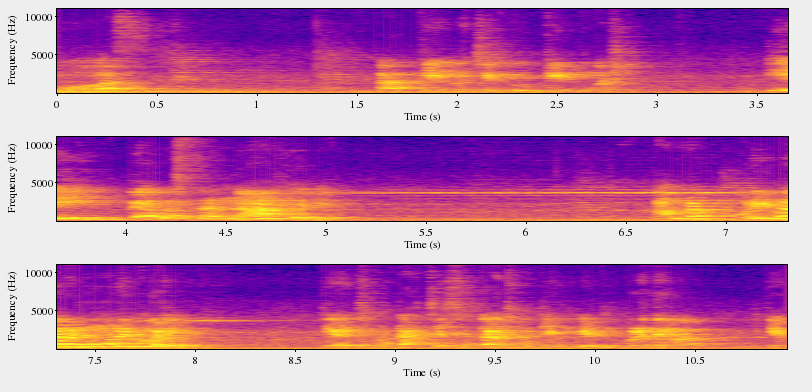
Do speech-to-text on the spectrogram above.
বস বা কে হচ্ছে গ্রুপি পোস্ট এই ব্যবস্থা না ভেবে আমরা পরিবারে মনে করে কেউ ঝাঁটাচ্ছে, সেটাও ঝাঁটিয়ে হেল্প করে দেওয়া, কেউ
